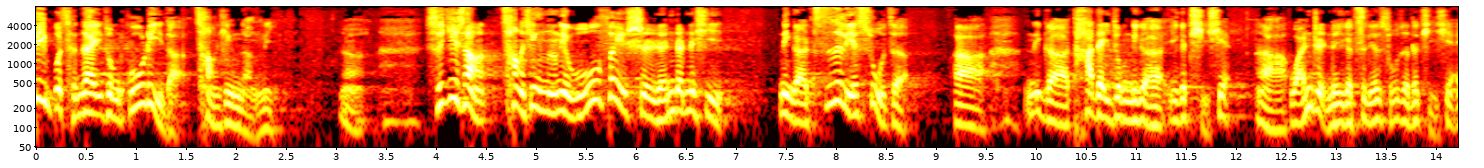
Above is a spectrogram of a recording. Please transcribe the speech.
并不存在一种孤立的创新能力，啊，实际上创新能力无非是人的那些那个智力素质啊，那个它的一种那个一个体现啊，完整的一个智力素质的体现。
